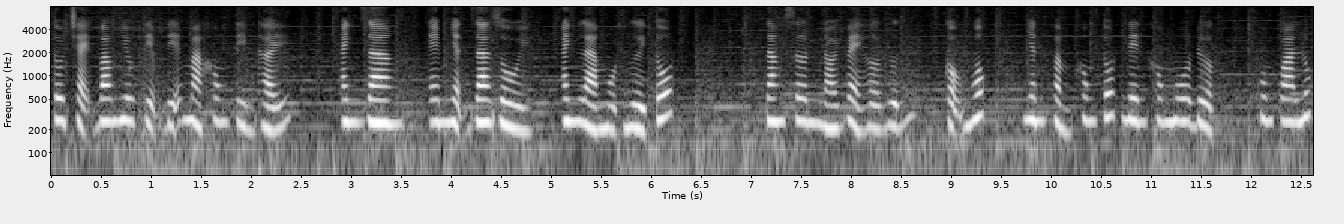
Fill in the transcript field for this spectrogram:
Tôi chạy bao nhiêu tiệm đĩa mà không tìm thấy. Anh Giang, em nhận ra rồi, anh là một người tốt. Giang Sơn nói vẻ hờ hững, cậu ngốc, nhân phẩm không tốt nên không mua được. Hôm qua lúc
